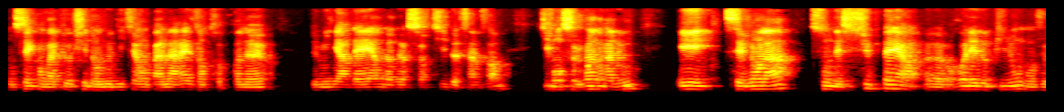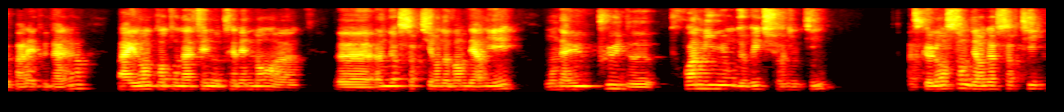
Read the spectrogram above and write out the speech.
on sait qu'on va piocher dans nos différents palmarès d'entrepreneurs, de milliardaires, d'honneurs sorties, de femmes fortes, qui vont se joindre à nous. Et ces gens-là sont des super euh, relais d'opinion dont je parlais tout à l'heure. Par exemple, quand on a fait notre événement euh, euh Under Sortie en novembre dernier, on a eu plus de 3 millions de reach sur LinkedIn parce que l'ensemble des Under Sorties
